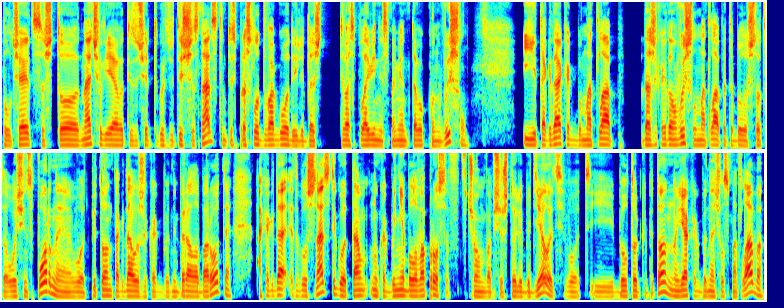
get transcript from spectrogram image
получается, что начал я вот изучать курс в 2016 то есть прошло два года или даже два с половиной с момента того, как он вышел. И тогда как бы MATLAB даже когда он вышел, MATLAB это было что-то очень спорное, вот, Python тогда уже как бы набирал обороты, а когда это был 16 год, там, ну, как бы не было вопросов, в чем вообще что-либо делать, вот, и был только Python, но я как бы начал с MATLAB,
